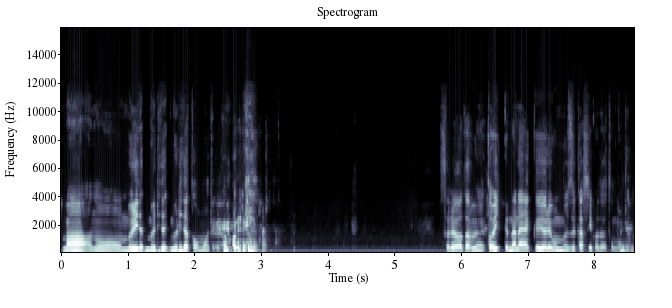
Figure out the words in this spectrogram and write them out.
まああの無理だ無理だ無理だと思うけど頑張って それは多分 TOEIC 700よりも難しいことだと思うけど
